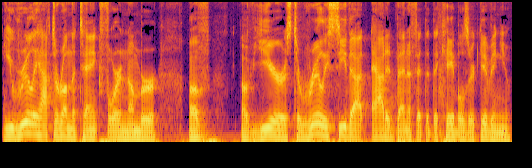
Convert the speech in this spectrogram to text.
you really have to run the tank for a number of of years to really see that added benefit that the cables are giving you.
